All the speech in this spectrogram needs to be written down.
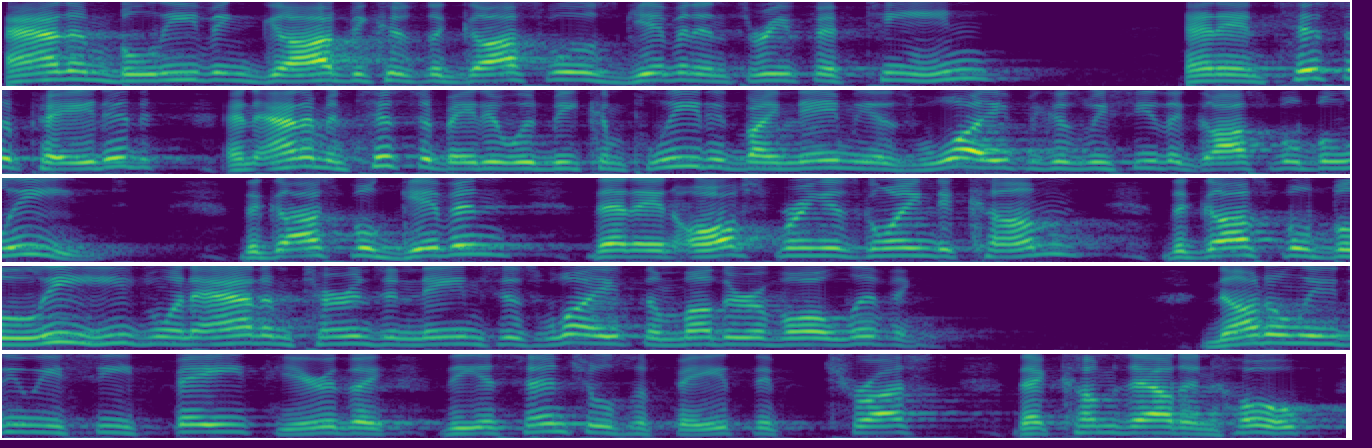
Adam believing God because the gospel was given in 315 and anticipated, and Adam anticipated would be completed by naming his wife because we see the gospel believed. The gospel given that an offspring is going to come the gospel believed when Adam turns and names his wife the mother of all living. Not only do we see faith here, the, the essentials of faith, the trust that comes out in hope,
